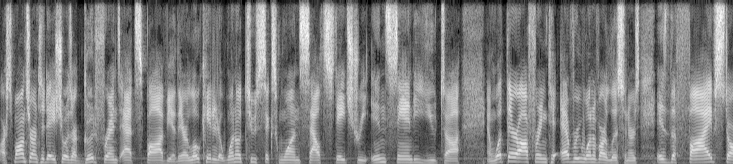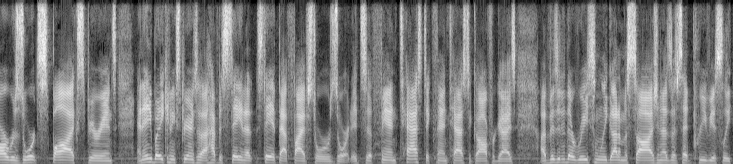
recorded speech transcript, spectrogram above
our sponsor on today's show is our good friends at Spavia. They are located at 10261 South State Street in Sandy, Utah, and what they're offering to every one of our listeners is the five star resort spa experience, and anybody can experience it. I have to stay in a, stay at that five star resort. It's a fantastic, fantastic offer, guys. I visited there recently, got a massage, and as I said previously,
